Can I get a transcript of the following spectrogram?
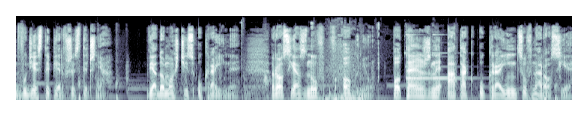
21 stycznia. Wiadomości z Ukrainy. Rosja znów w ogniu. Potężny atak Ukraińców na Rosję.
